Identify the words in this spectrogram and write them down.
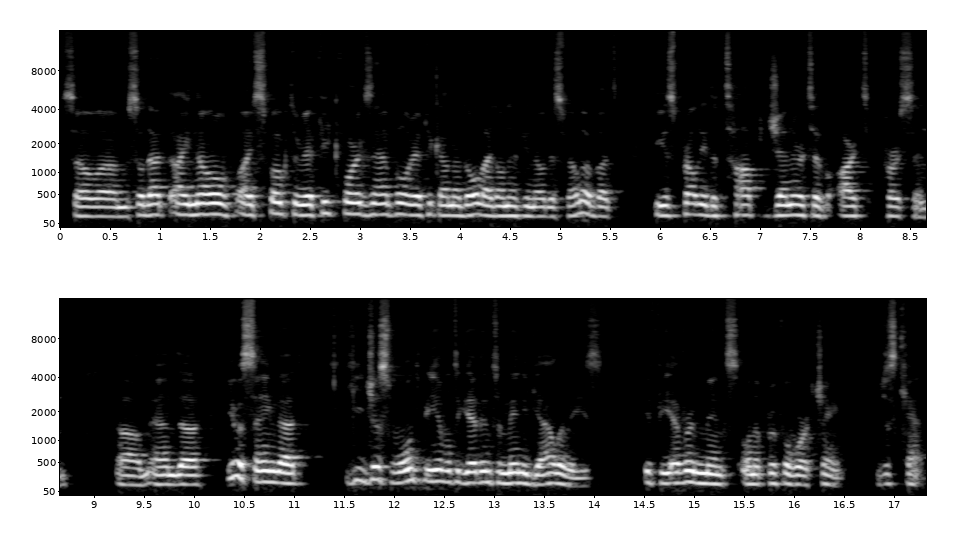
So, um, so that I know, I spoke to Refik, for example, Refik Anadol. I don't know if you know this fellow, but he is probably the top generative art person. Um, and uh, he was saying that he just won't be able to get into many galleries if he ever mints on a proof of work chain. You just can't.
